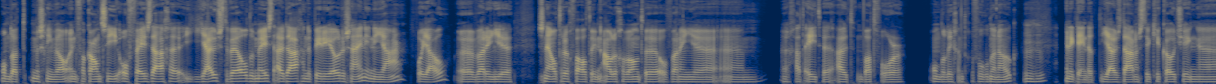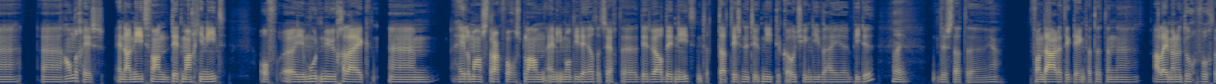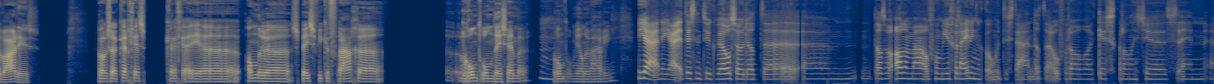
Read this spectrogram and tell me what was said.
omdat misschien wel een vakantie of feestdagen juist wel de meest uitdagende periode zijn in een jaar voor jou. eh, waarin je snel terugvalt in oude gewoonten of waarin je ehm, eh, gaat eten uit wat voor onderliggend gevoel dan ook. Mhm. En ik denk dat juist daar een stukje coaching handig is. En dan niet van dit mag je niet. Of eh, je moet nu gelijk ehm, helemaal strak volgens plan. En iemand die de hele tijd zegt eh, dit wel, dit niet. Dat, dat is natuurlijk niet de coaching die wij eh, bieden. Nee. Dus dat, eh, ja. Vandaar dat ik denk dat het een, eh, alleen maar een toegevoegde waarde is. Rosa, krijg jij, krijg jij eh, andere specifieke vragen rondom december, Mhm. rondom januari? Ja, nou ja, het is natuurlijk wel zo dat, eh, ehm, dat we allemaal voor meer verleidingen komen te staan. Dat er overal eh, kerstkrantjes en eh,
